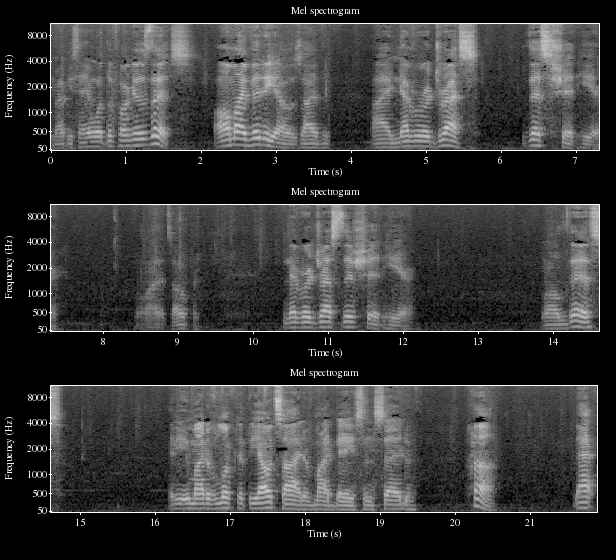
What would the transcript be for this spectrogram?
you might be saying, what the fuck is this? All my videos, I've, I never address this shit here. Why, it's open. Never address this shit here. Well, this and you might have looked at the outside of my base and said, huh, that,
